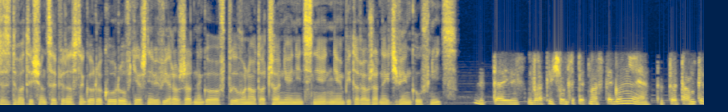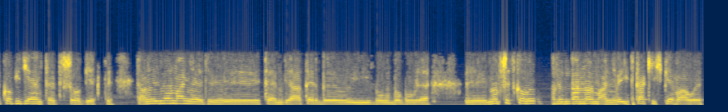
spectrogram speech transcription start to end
z 2015 roku również nie wywierał żadnego wpływu na otoczenie, nic nie, nie emitował żadnych dźwięków, nic? Tej z 2015 nie. To, to tam tylko widziałem te trzy obiekty. Tam normalnie y, ten wiatr był i w, w ogóle y, no wszystko było normalnie i ptaki śpiewały,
